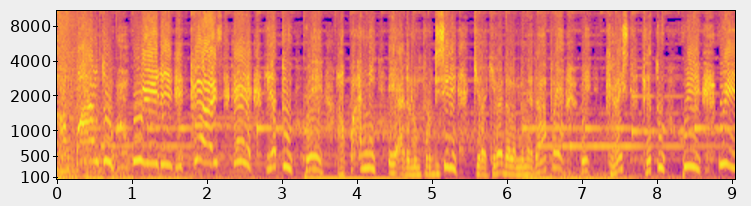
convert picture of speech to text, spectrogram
apaan tuh? Wih dede guys. Hei lihat tuh. Wih apaan nih? Eh ada lumpur di sini. Kira-kira dalam ini ada apa ya? Wih guys Lihat tuh Wih wih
